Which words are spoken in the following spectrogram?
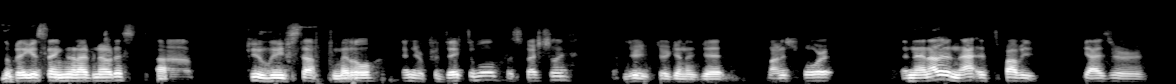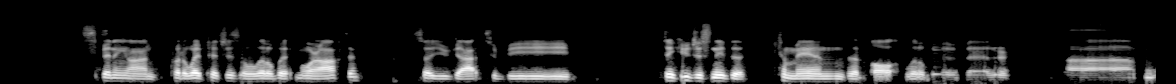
the biggest thing that I've noticed. Uh, if you leave stuff middle and you're predictable, especially, you're you're gonna get punished for it. And then other than that, it's probably guys are spinning on put away pitches a little bit more often. So you got to be think you just need to command the ball a little bit better. Um,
